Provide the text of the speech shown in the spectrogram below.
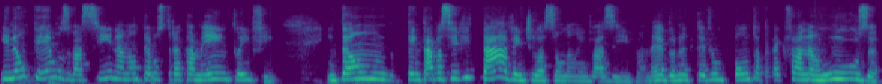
e não temos vacina, não temos tratamento, enfim. Então, tentava-se evitar a ventilação não invasiva, né? Durante teve um ponto até que falava, não, não usa.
